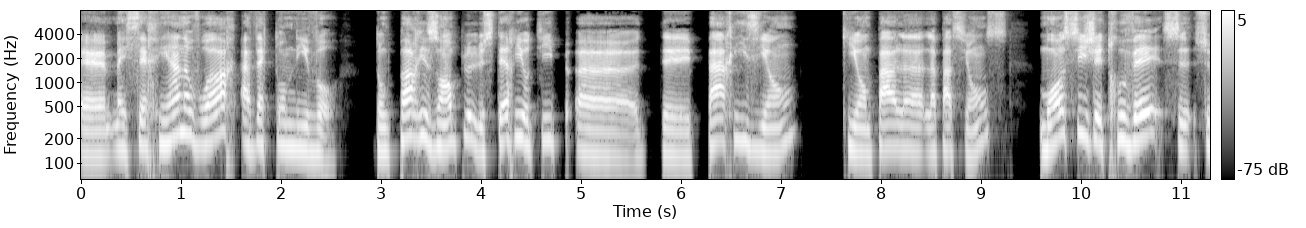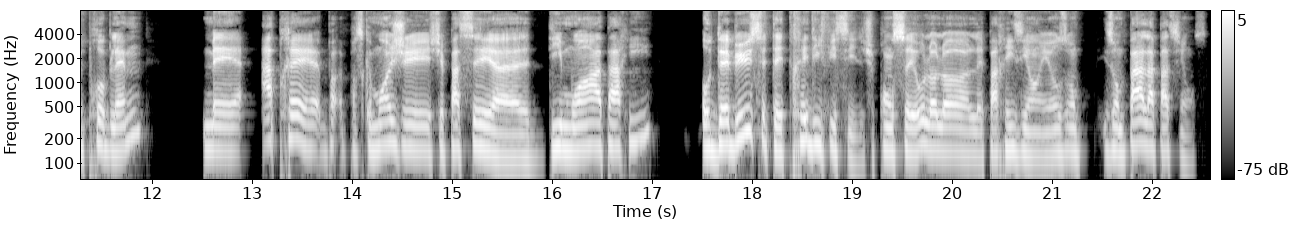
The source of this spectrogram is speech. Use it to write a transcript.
euh, mais c'est rien à voir avec ton niveau. Donc, par exemple, le stéréotype euh, des Parisiens qui n'ont pas la, patience. Moi aussi, j'ai trouvé ce problème mais après, parce que moi, j'ai passé euh, dix mois à Paris. Au début, c'était très difficile. Je pensais, oh là là, les Parisiens, ils ont, ils ont pas la patience.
